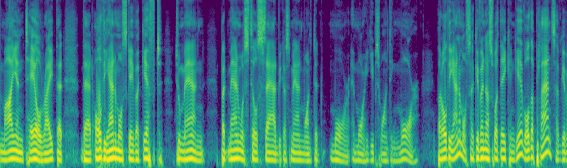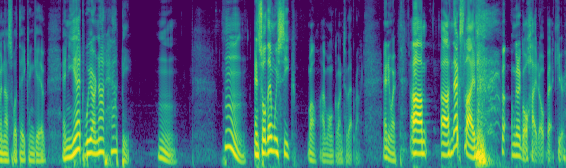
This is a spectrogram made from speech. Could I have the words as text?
Mayan tale, right? That, that all the animals gave a gift to man, but man was still sad because man wanted more and more. He keeps wanting more. But all the animals have given us what they can give. All the plants have given us what they can give. And yet we are not happy. Hmm. Hmm. And so then we seek, well, I won't go into that route. Anyway, um, uh, next slide. I'm going to go hide out back here.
